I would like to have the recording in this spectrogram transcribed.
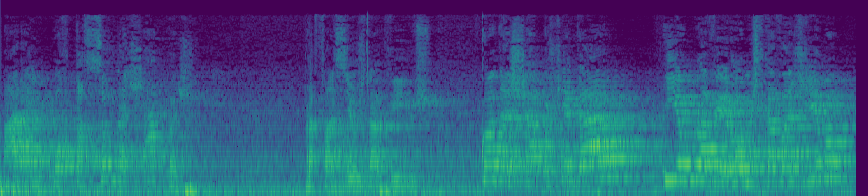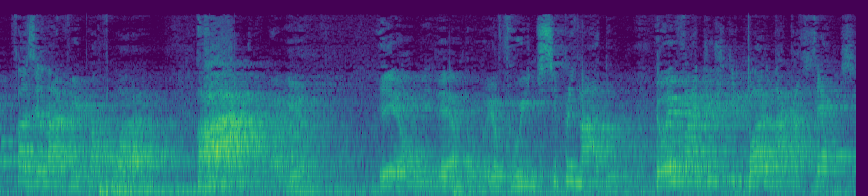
para a importação das chapas para fazer os navios. Quando as chapas chegaram, iam para Veroma, Escavagima, fazer navio para fora. Ah, companheiro, eu me lembro, eu fui indisciplinado. Eu invadi o escritório da Cassex,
